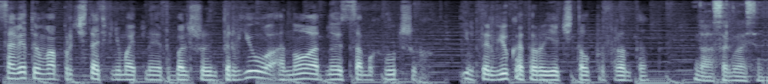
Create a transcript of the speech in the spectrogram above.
советуем вам прочитать внимательно это большое интервью. Оно одно из самых лучших интервью, которое я читал про фронта. Да, согласен.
